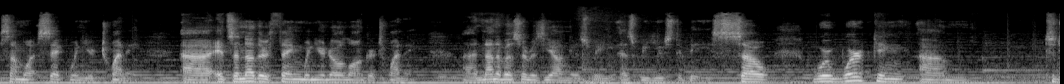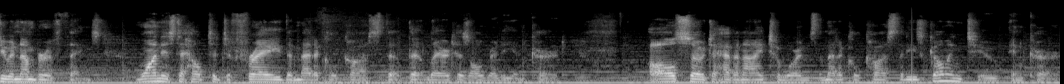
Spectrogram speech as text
somewhat sick when you're 20. Uh, it's another thing when you're no longer 20. Uh, none of us are as young as we as we used to be. So we're working um, to do a number of things. One is to help to defray the medical costs that, that Laird has already incurred. Also, to have an eye towards the medical costs that he's going to incur.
